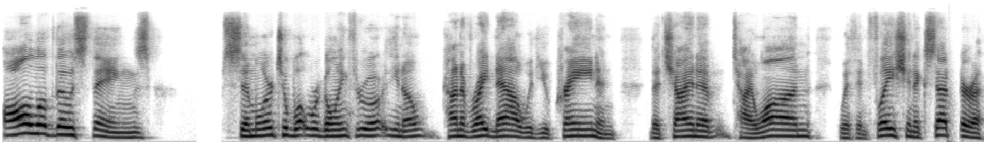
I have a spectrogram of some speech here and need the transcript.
all of those things similar to what we're going through, you know, kind of right now with Ukraine and the China, Taiwan, with inflation, et cetera.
